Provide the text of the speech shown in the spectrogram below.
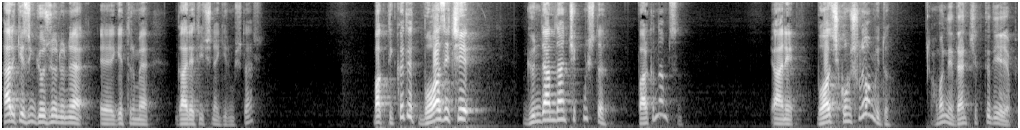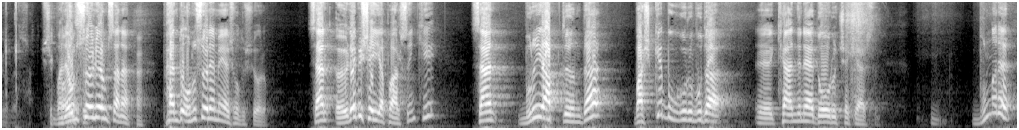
herkesin göz önüne e, getirme gayreti içine girmişler? Bak dikkat et Boğaziçi gündemden çıkmıştı. Farkında mısın? Yani Boğaziçi konuşuluyor muydu? Ama neden çıktı diye yapıyorlar. Ben Çıkmaması- onu söylüyorum sana. Ben de onu söylemeye çalışıyorum. Sen öyle bir şey yaparsın ki sen bunu yaptığında başka bu grubu da e, kendine doğru çekersin. Bunları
